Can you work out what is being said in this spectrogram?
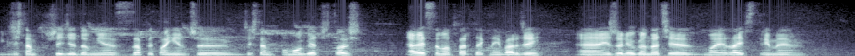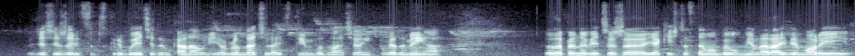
gdzieś tam przyjdzie do mnie z zapytaniem, czy gdzieś tam pomogę, czy coś. Ja jestem otwarty jak najbardziej. E, Jeżeli oglądacie moje live streamy, tudzież jeżeli subskrybujecie ten kanał i oglądacie live stream, bo macie o nich powiadomienia, to zapewne wiecie, że jakiś czas temu był u mnie na live Mori.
